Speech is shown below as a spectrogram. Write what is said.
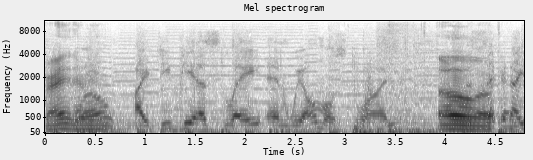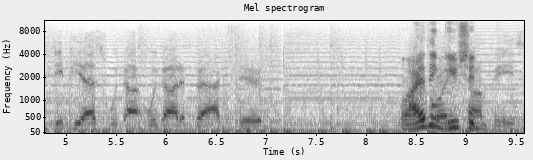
Right? I well, mean- I DPS late and we almost won. oh, the second okay. I DPS, we got we got it back, dude. Well, I think you should. compies.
